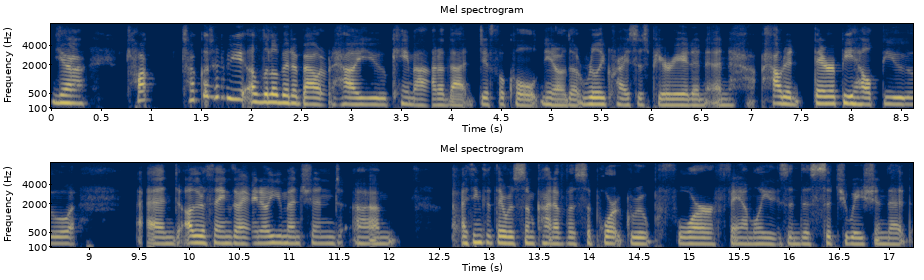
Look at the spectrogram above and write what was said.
Yeah, talk talk to me a little bit about how you came out of that difficult you know the really crisis period and and how did therapy help you and other things? I know you mentioned um, i think that there was some kind of a support group for families in this situation that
